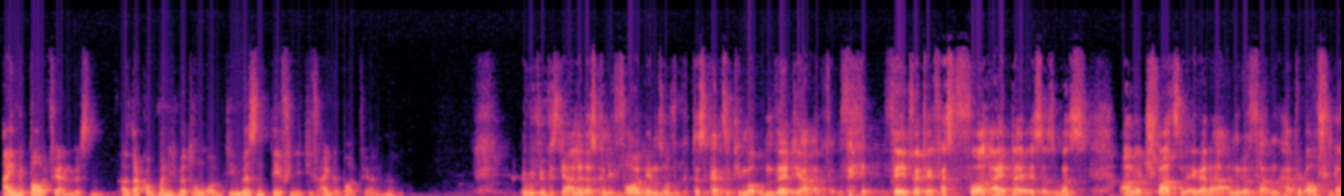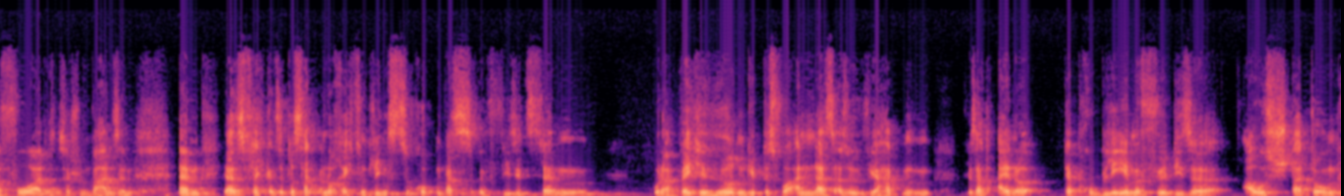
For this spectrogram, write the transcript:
eingebaut werden müssen. Also da kommt man nicht mehr drum rum. Die müssen definitiv eingebaut werden. Ne? Ja gut, wir wissen ja alle, dass Kalifornien so das ganze Thema Umwelt ja weltweit ja fast Vorreiter ist. Also was Arnold Schwarzenegger da angefangen hat oder auch schon davor, das ist ja schon Wahnsinn. Ähm, ja, es ist vielleicht ganz interessant, mal noch rechts und links zu gucken. Was, wie sieht es denn oder welche Hürden gibt es woanders? Also wir hatten gesagt, eine der Probleme für diese Ausstattung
